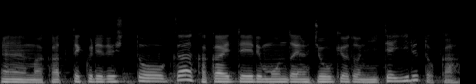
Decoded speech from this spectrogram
うんまあ、買ってくれる人が抱えている問題の状況と似ているとか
